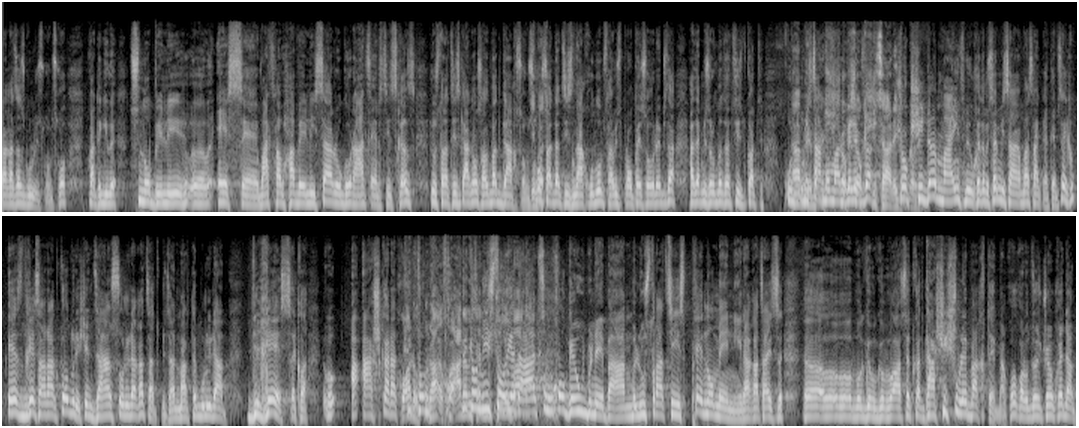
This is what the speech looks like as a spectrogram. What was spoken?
რაღაცას გულისხმობს ხო? თქვა იგივე ცნობილი ესე ვაცლავ ჰაველისა როგორ აწერს ის ხელს ილუსტრაციის კანონს ალბათ გახსოვს ხო? სადაც ის ნახულობს თავის პროფესორებს და ადამიანს რომელთაც ის თქვა კულტურის წარმომადგენლებს და შოქში და მაინც მიუხედავად ამისა მას აკეთებს. ეს დღეს არ აქტუალური შენ ძალიან სწორი რაღაცა თქვი, ძალიან მართებული რა. დღეს ახლა აშკარად თვითონ თვითონ ისტორია და აწმყო გეუბნება ამ ლუსტრაციის ფენომენი, რაღაცა ეს ასე თქვა გაშიშვლება ხდება, ხო? ხო, ჩვენ ვხედავთ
